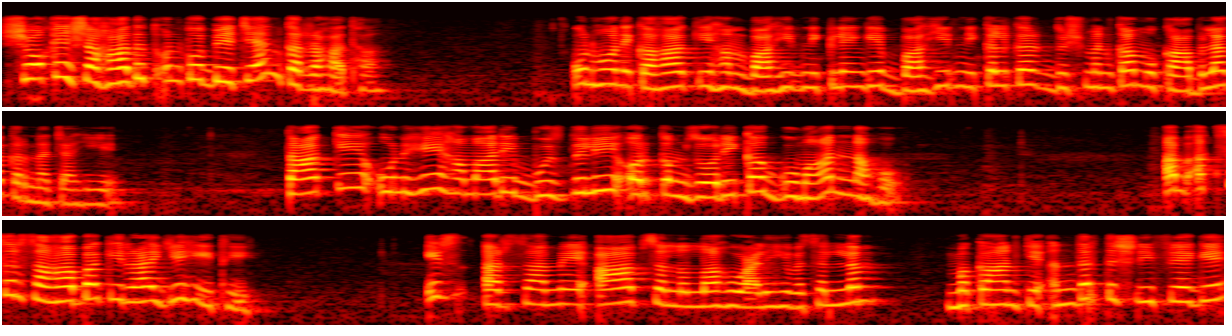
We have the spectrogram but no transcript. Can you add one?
شوق شہادت ان کو بے چین کر رہا تھا۔ انہوں نے کہا کہ ہم باہر نکلیں گے، باہر نکل کر دشمن کا مقابلہ کرنا چاہیے، تاکہ انہیں ہماری بزدلی اور کمزوری کا گمان نہ ہو۔ اب اکثر صحابہ کی رائے یہی تھی۔ اس عرصہ میں آپ صلی اللہ علیہ وسلم مکان کے اندر تشریف لے گئے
